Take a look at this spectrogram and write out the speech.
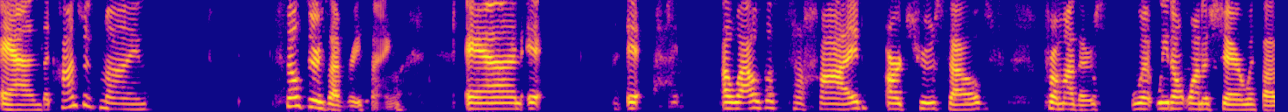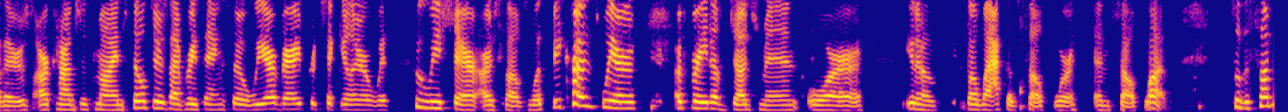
And the conscious mind filters everything and it it allows us to hide our true selves from others what we don't want to share with others. Our conscious mind filters everything so we are very particular with who we share ourselves with because we are afraid of judgment or you know the lack of self-worth and self-love. So the sub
